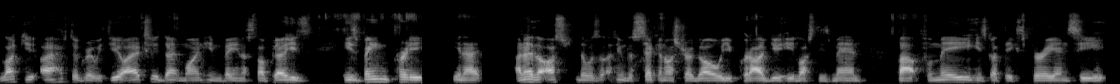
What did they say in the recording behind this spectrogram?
like you, I have to agree with you. I actually don't mind him being a stop go. He's he's been pretty, you know. I know the there was I think the second Austria goal. You could argue he lost his man, but for me, he's got the experience. He,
